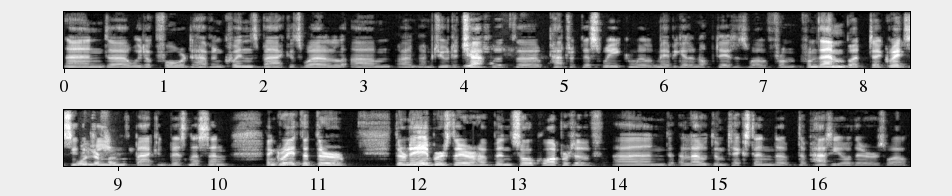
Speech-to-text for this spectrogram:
and uh, we look forward to having Quinn's back as well. Um, I'm, I'm due to Yeah. chat with uh, Patrick this week, and we'll maybe get an update as well from from them. But uh, great to see Wonderful. the Keanes back in business, and and great that their their neighbours there have been so cooperative and allowed them to extend the, the patio there as well.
